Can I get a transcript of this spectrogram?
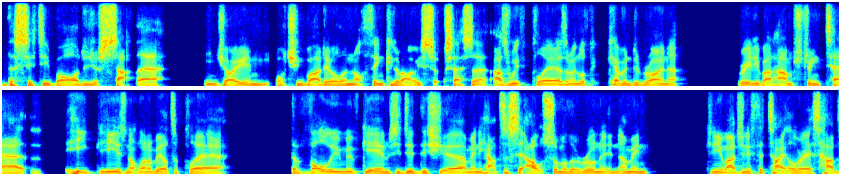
the City board just sat there enjoying watching Guardiola and not thinking about his successor. As with players, I mean, look at Kevin De Bruyne, really bad hamstring tear. He he is not going to be able to play the volume of games he did this year. I mean, he had to sit out some of the running. I mean, can you imagine if the title race had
